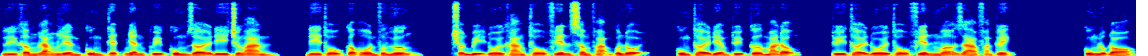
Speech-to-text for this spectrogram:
lý khâm lăng liền cùng tiết nhân quý cùng rời đi trường an, đi thổ cấp hồn phương hướng, chuẩn bị đối kháng thổ phiên xâm phạm quân đội cùng thời điểm tùy cơ mà động, tùy thời đối thổ phiên mở ra phản kích. Cùng lúc đó,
